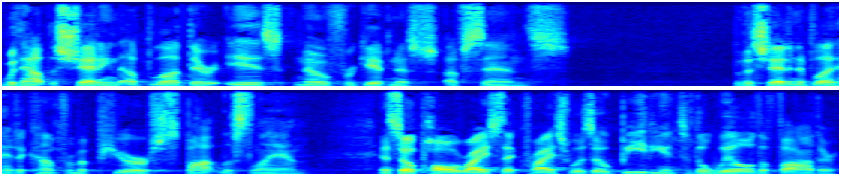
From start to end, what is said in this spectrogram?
Without the shedding of blood, there is no forgiveness of sins. But the shedding of blood had to come from a pure, spotless lamb. And so Paul writes that Christ was obedient to the will of the Father.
